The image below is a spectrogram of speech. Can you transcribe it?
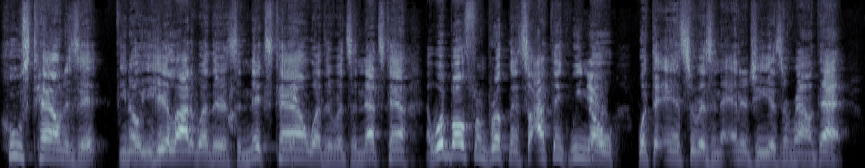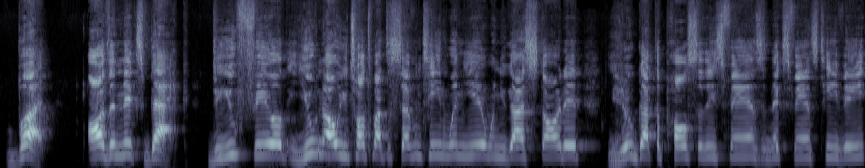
whose town is it? You know, you hear a lot of whether it's a Knicks town, yeah. whether it's a Nets town, and we're both from Brooklyn, so I think we know yeah. what the answer is and the energy is around that. But are the Knicks back? Do you feel you know you talked about the 17 win year when you guys started? Yeah. You got the pulse of these fans, the Knicks fans TV.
